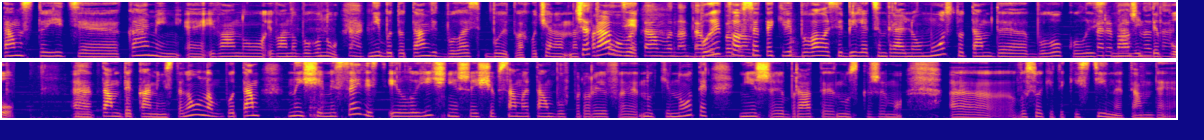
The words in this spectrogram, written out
там стоїть е, камінь е, Івану Івану Богуну. Так. Нібито там відбулась битва. Хоча на, Частково насправді там вона там битва все таки відбувалася біля центрального мосту, там де було колись Переважно навіть так. депо. Е, Так. Там, де камінь встановлено, бо там нижча місцевість, і логічніше, щоб саме там був прорив е, ну, кіноти, ніж е, брати, ну скажімо, високі такі стіни, там, де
